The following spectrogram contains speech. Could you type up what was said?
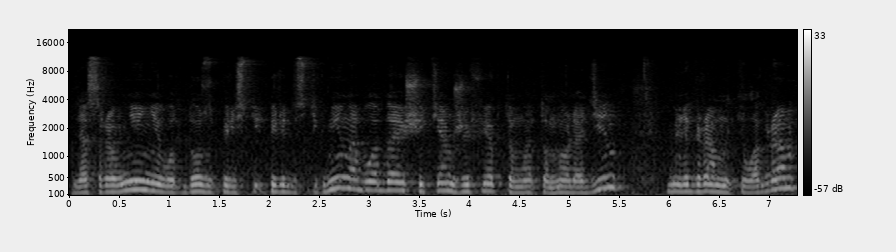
Для сравнения, вот доза передостигмина, обладающая тем же эффектом, это 0,1 миллиграмм на килограмм.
